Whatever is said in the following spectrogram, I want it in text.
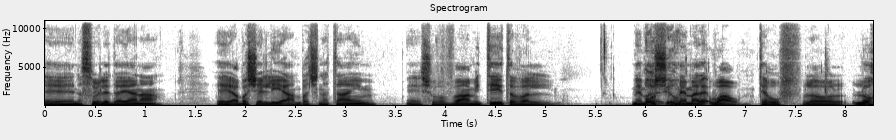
אה, נשוי לדיינה, אבא של ליה, בת שנתיים, אה, שובבה אמיתית, אבל... ממלא- אושר. ממלא, וואו, טירוף. לא, לא,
